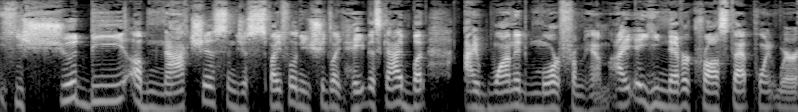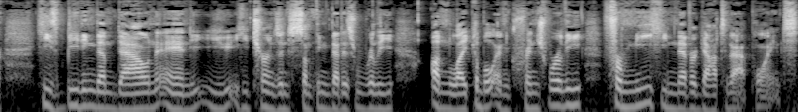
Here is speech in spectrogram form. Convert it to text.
he should be obnoxious and just spiteful and you should like hate this guy but i wanted more from him i he never crossed that point where he's beating them down and he, he turns into something that is really unlikable and cringeworthy for me he never got to that point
